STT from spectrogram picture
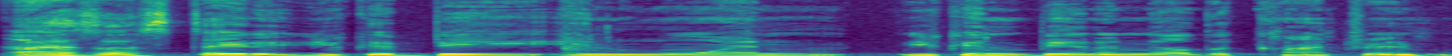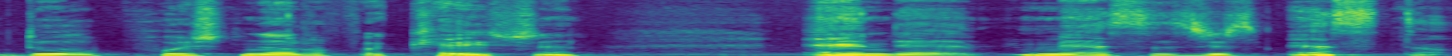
As I stated, you could be in one. You can be in another country and do a push notification, and that message is instant.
